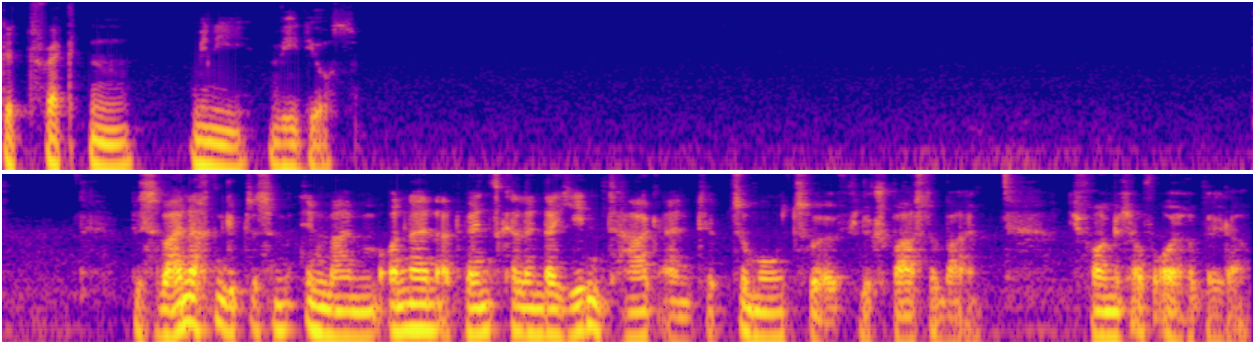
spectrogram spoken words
getrackten Mini-Videos. Bis Weihnachten gibt es in meinem Online-Adventskalender jeden Tag einen Tipp zum Mo 12. Viel Spaß dabei. Ich freue mich auf eure Bilder.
